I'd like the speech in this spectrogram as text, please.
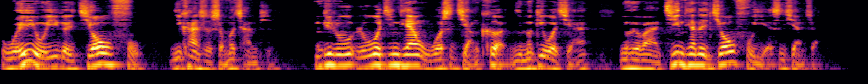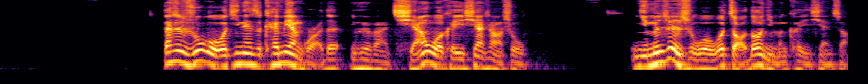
唯有一个交付，你看是什么产品？你比如，如果今天我是讲课，你们给我钱，你会发现今天的交付也是线上。但是如果我今天是开面馆的，你会发现钱我可以线上收，你们认识我，我找到你们可以线上，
